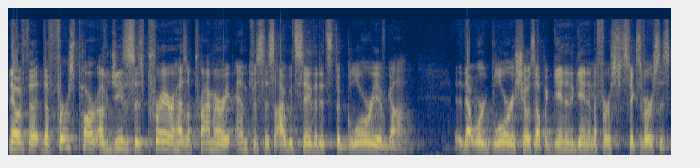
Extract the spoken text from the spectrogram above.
Now, if the, the first part of Jesus' prayer has a primary emphasis, I would say that it's the glory of God. That word glory shows up again and again in the first six verses.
